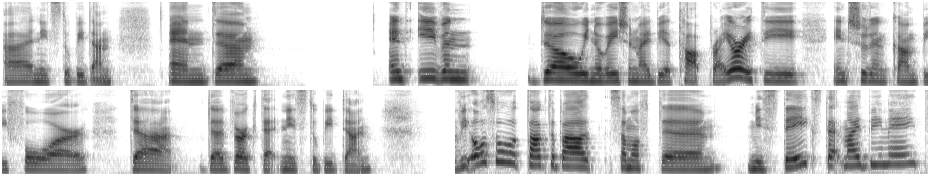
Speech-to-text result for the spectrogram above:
uh, needs to be done and um, and even though innovation might be a top priority, it shouldn't come before the the work that needs to be done. We also talked about some of the mistakes that might be made,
